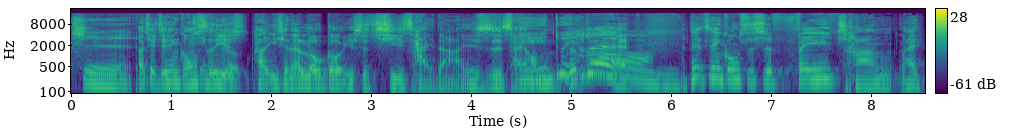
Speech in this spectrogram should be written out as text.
是，而且这间公司也是，他以前的 logo 也是七彩的，啊，也是彩虹，对，不对？而且这间公司是非常来，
